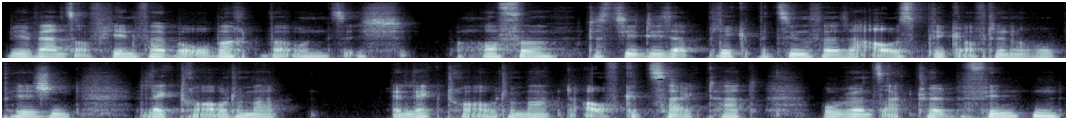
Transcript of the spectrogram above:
Wir werden es auf jeden Fall beobachten bei uns. Ich hoffe, dass dir dieser Blick beziehungsweise Ausblick auf den europäischen Elektroautomat Elektroautomarkt aufgezeigt hat, wo wir uns aktuell befinden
